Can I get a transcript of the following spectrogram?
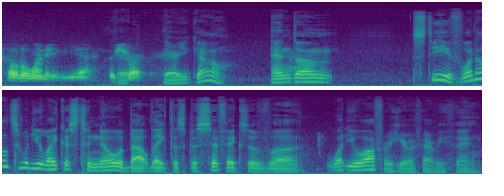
Total 180, yeah, for There- sure. There you go. And um, Steve, what else would you like us to know about, like the specifics of uh, what you offer here with everything?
